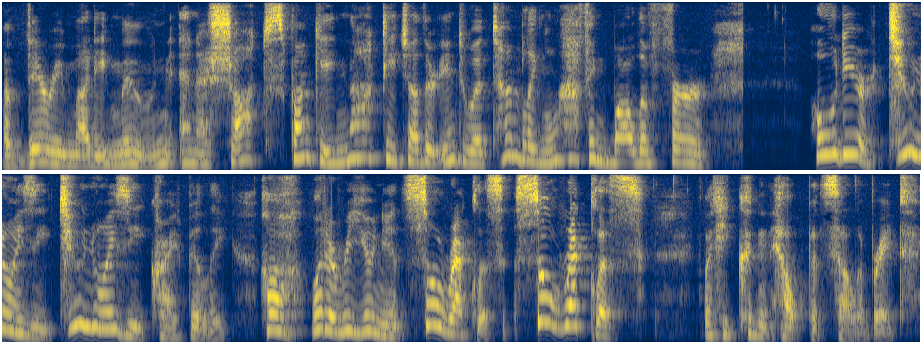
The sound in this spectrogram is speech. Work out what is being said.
A very muddy moon and a shocked Spunky knocked each other into a tumbling, laughing ball of fur. Oh dear, too noisy, too noisy, cried Billy. Oh, what a reunion! So reckless, so reckless! But he couldn't help but celebrate.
